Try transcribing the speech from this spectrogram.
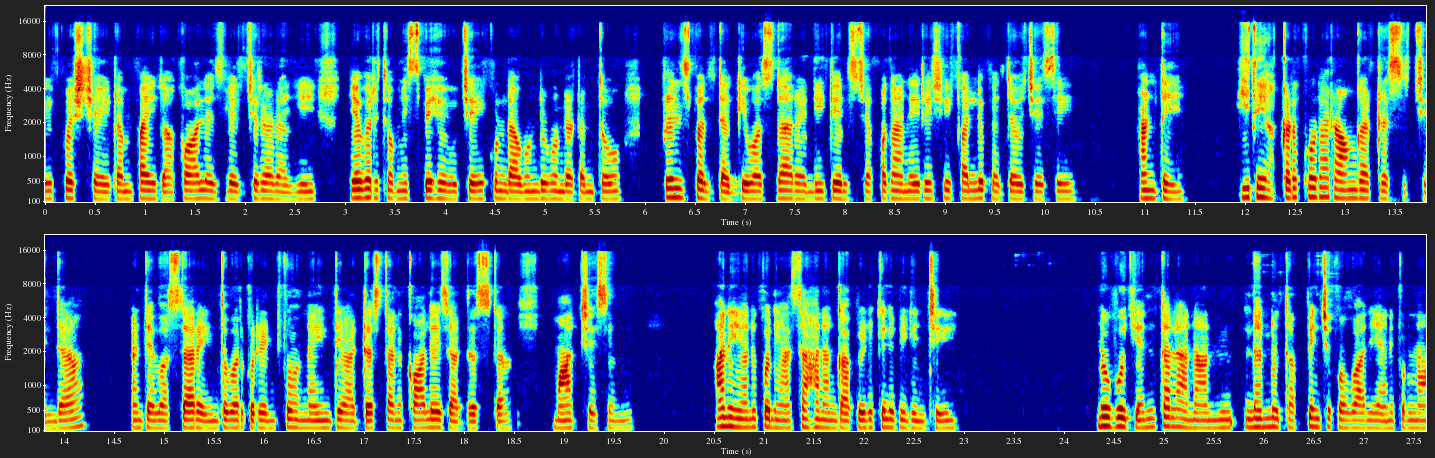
రిక్వెస్ట్ చేయటం పైగా కాలేజ్ లెక్చరర్ అయ్యి ఎవరితో మిస్బిహేవ్ చేయకుండా ఉండి ఉండటంతో ప్రిన్సిపల్ తగ్గి వస్తారా డీటెయిల్స్ చెప్పగానే రిషి కళ్ళు పెద్దవి చేసి అంటే ఇది అక్కడ కూడా రాంగ్ అడ్రస్ ఇచ్చిందా? అంటే వస్తారా? ఇంతవరకు రెంట్కి ఉన్న ఇంటి అడ్రస్ తన కాలేజ్ అడ్రస్గా మార్చేసింది అని అనుకుని అసహనంగా పిడికిలు బిగించి నువ్వు ఎంతలా నా నన్ను తప్పించుకోవాలి అనుకున్నా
